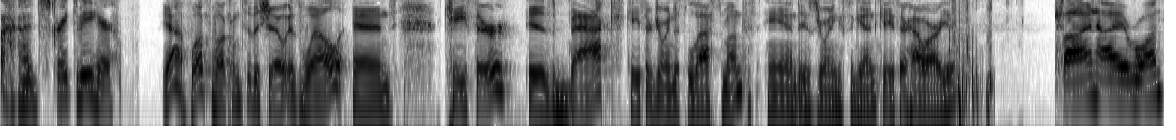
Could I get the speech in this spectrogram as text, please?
it's great to be here. Yeah, welcome, welcome to the show as well. And Kather is back. Kather joined us last month and is joining us again. Kather, how are you? Fine. Hi, everyone.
